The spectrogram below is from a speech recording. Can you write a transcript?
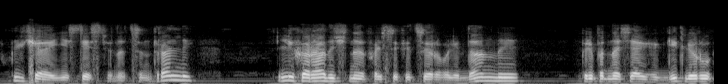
включая, естественно, центральный, лихорадочно фальсифицировали данные, преподнося их Гитлеру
